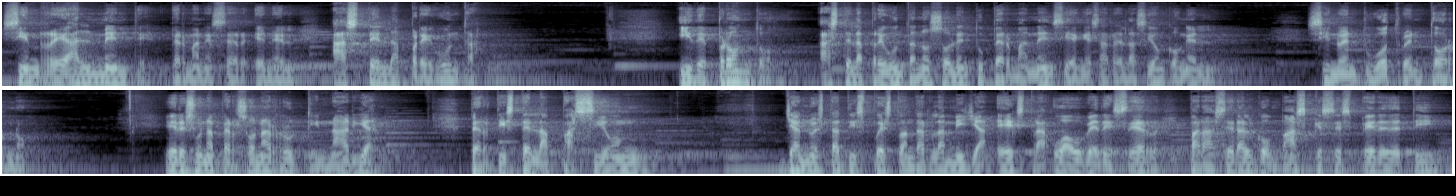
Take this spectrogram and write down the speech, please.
sin realmente permanecer en Él. Hazte la pregunta. Y de pronto, hazte la pregunta no solo en tu permanencia en esa relación con Él, sino en tu otro entorno. Eres una persona rutinaria, perdiste la pasión, ya no estás dispuesto a andar la milla extra o a obedecer para hacer algo más que se espere de ti.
